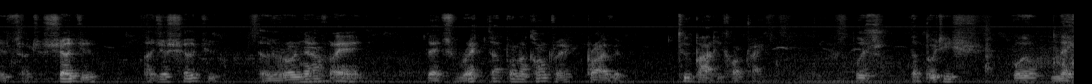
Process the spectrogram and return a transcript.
It's, I just showed you, I just showed you, those are on our flag. That's wrapped up on a contract, private, two-party contract with the British Royal Navy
